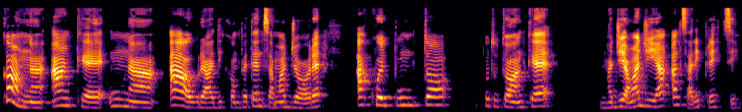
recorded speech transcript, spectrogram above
con anche una aura di competenza maggiore, a quel punto ha potuto anche, magia magia, alzare i prezzi.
